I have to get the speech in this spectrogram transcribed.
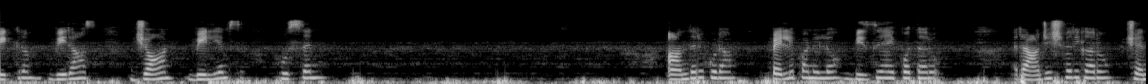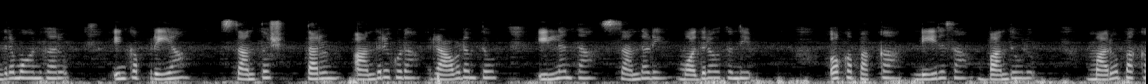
విక్రమ్ విరాస్ జాన్ విలియమ్స్ హుస్సేన్. అందరూ కూడా పెళ్ళి పనుల్లో బిజీ అయిపోతారు. రాజేశ్వరి గారు చంద్రమోహన్ గారు ఇంకా ప్రియా సంతోష్ తరుణ్ అందరూ కూడా రావడంతో ఇల్లంతా సందడి మొదలవుతుంది. ఒక పక్క నీరస బంధువులు మరో పక్క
